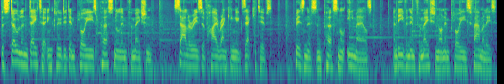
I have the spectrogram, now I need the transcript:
The stolen data included employees' personal information, salaries of high-ranking executives, business and personal emails, and even information on employees' families.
